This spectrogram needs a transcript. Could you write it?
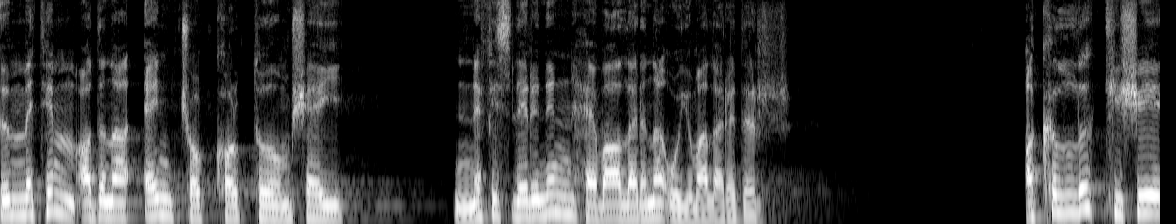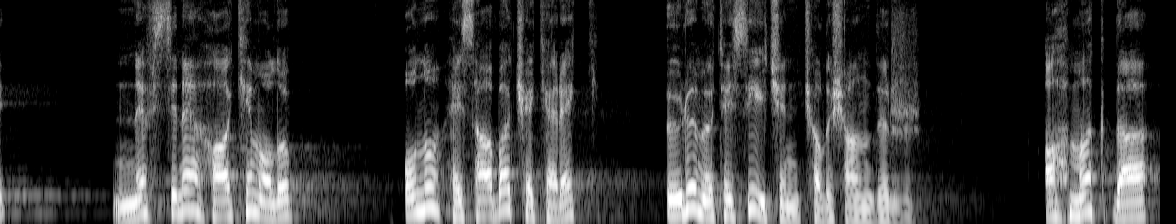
Ümmetim adına en çok korktuğum şey, nefislerinin hevalarına uymalarıdır. Akıllı kişi, nefsine hakim olup, onu hesaba çekerek, ölüm ötesi için çalışandır.'' Ahmak da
